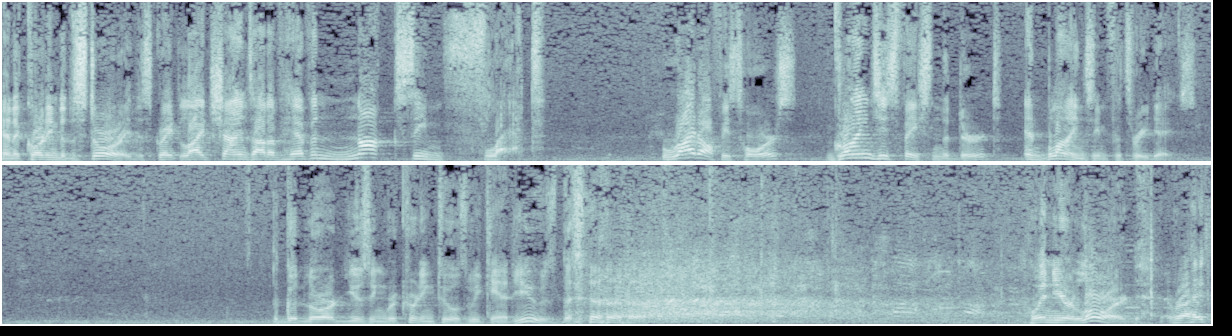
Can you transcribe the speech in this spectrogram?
And according to the story, this great light shines out of heaven, knocks him flat, right off his horse, grinds his face in the dirt, and blinds him for three days. The good Lord using recruiting tools we can't use, but when you're Lord, right?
